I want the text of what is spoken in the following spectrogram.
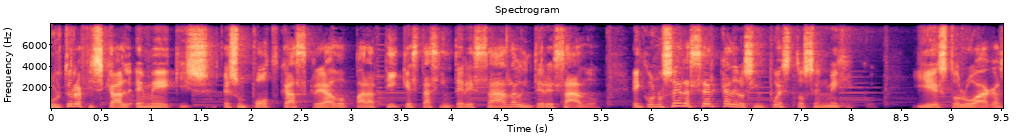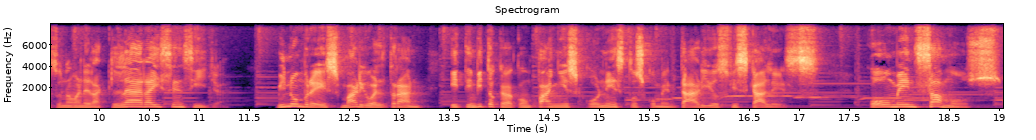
Cultura Fiscal MX es un podcast creado para ti que estás interesada o interesado en conocer acerca de los impuestos en México y esto lo hagas de una manera clara y sencilla. Mi nombre es Mario Beltrán y te invito a que me acompañes con estos comentarios fiscales. ¡Comenzamos!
